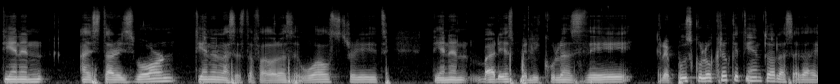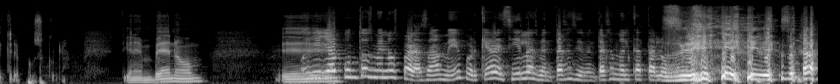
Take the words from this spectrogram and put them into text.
tienen A Star is Born, tienen Las estafadoras de Wall Street, tienen varias películas de Crepúsculo, creo que tienen toda la saga de Crepúsculo. Tienen Venom. Eh, Oye, ya puntos menos para Sam, ¿eh? ¿Por qué decir las ventajas y desventajas no el catálogo? Sí, o sea,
